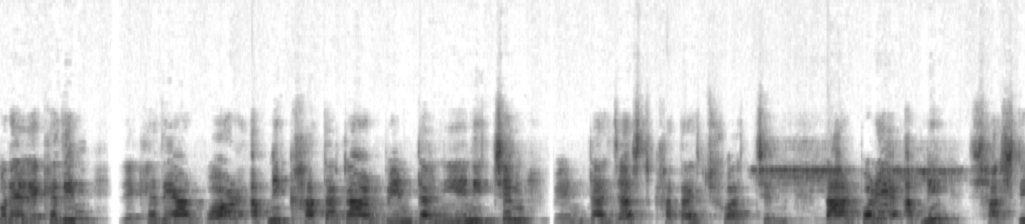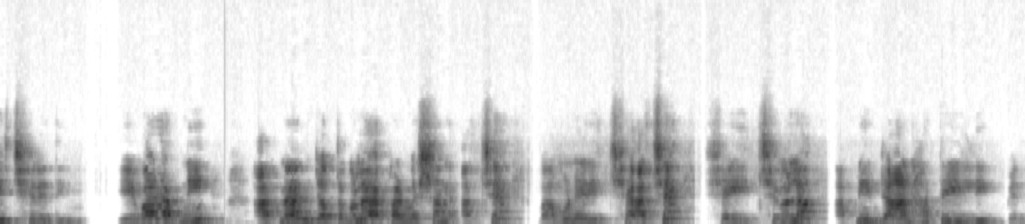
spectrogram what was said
করে রেখে দিন। রেখে দেওয়ার পর আপনি খাতাটা আর পেনটা নিয়ে নিচ্ছেন, পেনটা জাস্ট খাতায় ছোঁয়াচ্ছেন। তারপরে আপনি শ্বাসটি ছেড়ে দিন। এবার আপনি আপনার যতগুলো অ্যাফার্মেশন আছে বা মনের ইচ্ছে আছে, সেই ইচ্ছেগুলো আপনি ডান হাতেই লিখবেন।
